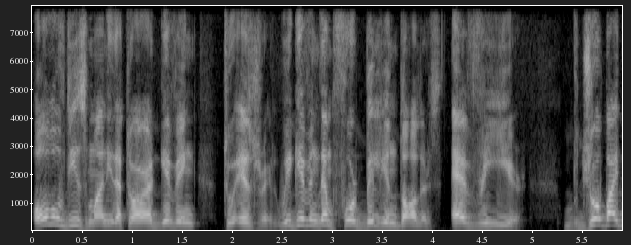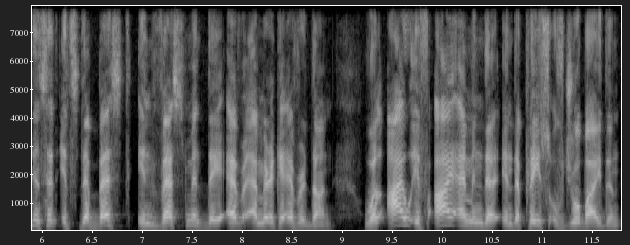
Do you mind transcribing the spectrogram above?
all of these money that we are giving to Israel. We're giving them $4 billion every year. Joe Biden said it's the best investment they ever, America ever done. Well, I, if I am in the, in the place of Joe Biden,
